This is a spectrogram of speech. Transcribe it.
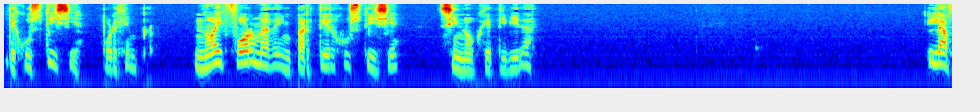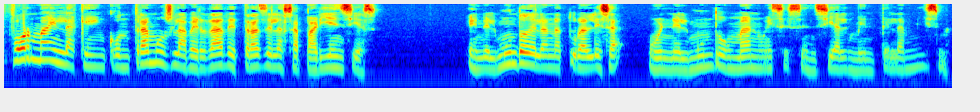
de justicia, por ejemplo. No hay forma de impartir justicia sin objetividad. La forma en la que encontramos la verdad detrás de las apariencias en el mundo de la naturaleza o en el mundo humano es esencialmente la misma.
